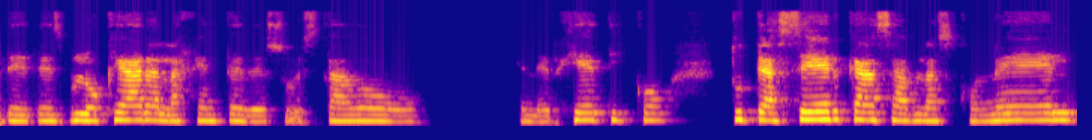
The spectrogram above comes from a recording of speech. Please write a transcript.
de desbloquear a la gente de su estado energético, tú te acercas, hablas con él.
